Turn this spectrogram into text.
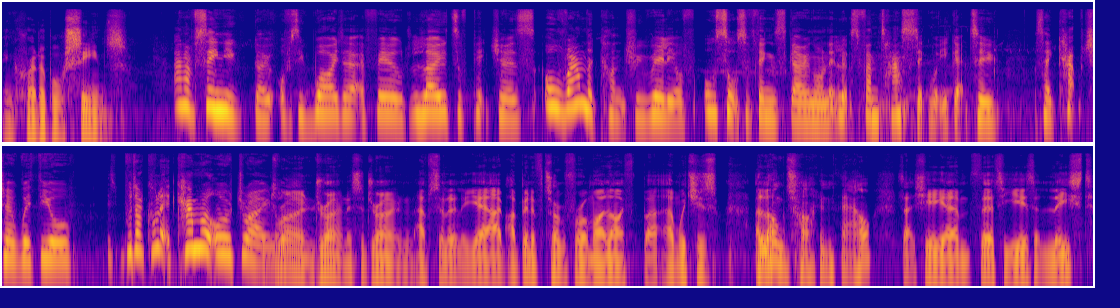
incredible scenes. And I've seen you go obviously wider afield, loads of pictures all around the country, really, of all sorts of things going on. It looks fantastic what you get to say capture with your would I call it a camera or a drone? Drone, drone. It's a drone. Absolutely. Yeah, I've been a photographer all my life, but um, which is a long time now. It's actually um, 30 years at least.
